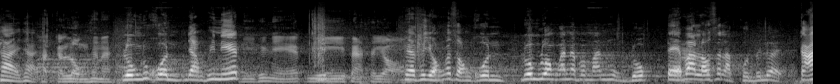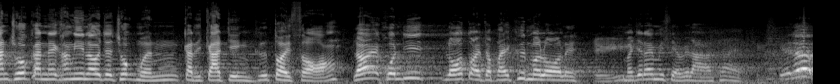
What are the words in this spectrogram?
ใช่ใช่ผัดกันลงใช่ไหมลงทุกคนอย่างพี่เนทมีพี่เนทมีแฝดสยอง แพรสยองก็สองคน รวมๆกันนะประมาณ6ยก แต่ว่าเราสลับคนไปเรื่อยการชกกันในครั้งนี้เราจะชกเหมือนกติกาจริง คือต่อย2แล้วไอ้คนที่รอต่อยต่อไปขึ้นมารอเลย มันจะได้ไม่เสียเวลาใช่โอเคเริ่ม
